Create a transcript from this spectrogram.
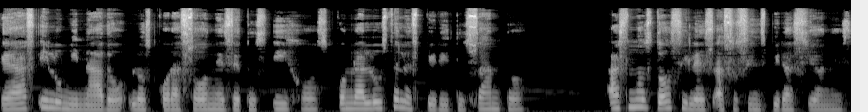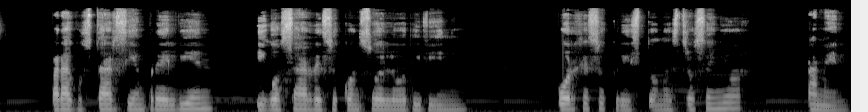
que has iluminado los corazones de tus hijos con la luz del Espíritu Santo, haznos dóciles a sus inspiraciones para gustar siempre el bien y gozar de su consuelo divino. Por Jesucristo nuestro Señor. Amén.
